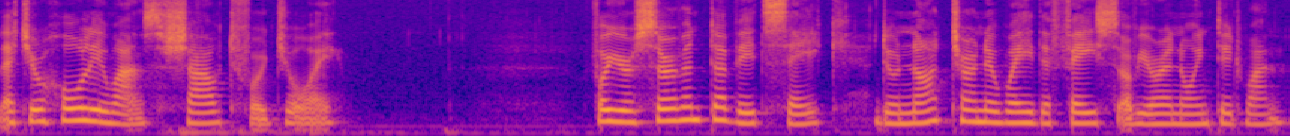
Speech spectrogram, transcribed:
Let your holy ones shout for joy. For your servant David's sake, do not turn away the face of your anointed one.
